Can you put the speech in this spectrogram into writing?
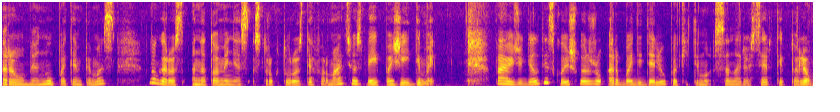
raumenų patempimas, nugaros anatominės struktūros deformacijos bei pažeidimai. Pavyzdžiui, dėl disko išvaržų arba didelių pakitimų sanariuose ir taip toliau.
